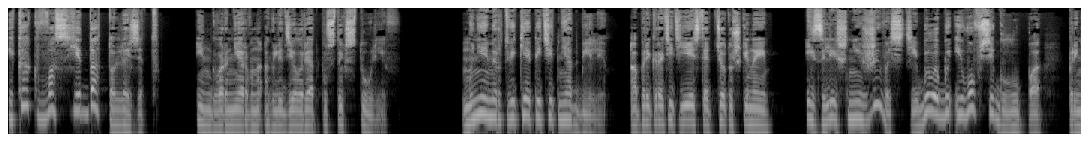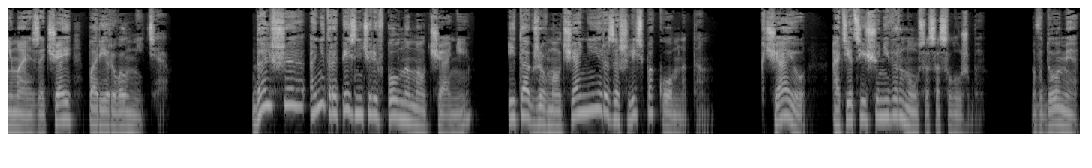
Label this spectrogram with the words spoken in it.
«И как в вас еда-то лезет?» Ингвар нервно оглядел ряд пустых стульев. «Мне мертвяки аппетит не отбили, а прекратить есть от тетушкиной излишней живости было бы и вовсе глупо, принимая за чай, парировал Митя. Дальше они трапезничали в полном молчании и также в молчании разошлись по комнатам. К чаю отец еще не вернулся со службы. В доме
